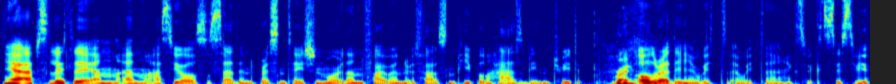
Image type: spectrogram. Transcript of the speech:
yeah, absolutely. And and as you also said in the presentation, more than 500,000 people has been treated right. already with uh, with uh, Hexvix Cysview.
